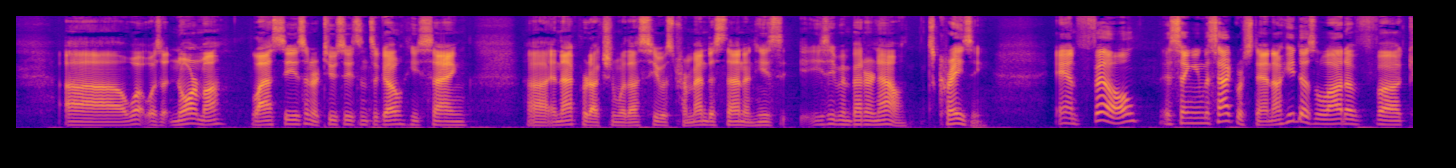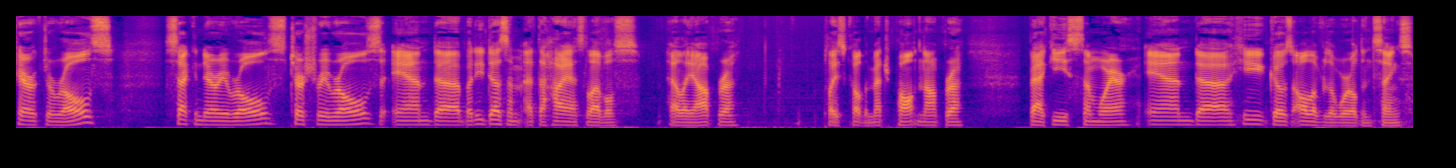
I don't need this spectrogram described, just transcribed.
uh, what was it, Norma last season or two seasons ago. He sang uh, in that production with us. He was tremendous then, and he's he's even better now. It's crazy. And Phil is singing the sacristan. Now he does a lot of uh, character roles, secondary roles, tertiary roles, and uh, but he does them at the highest levels. L.A. Opera, place called the Metropolitan Opera back east somewhere, and uh, he goes all over the world and sings.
